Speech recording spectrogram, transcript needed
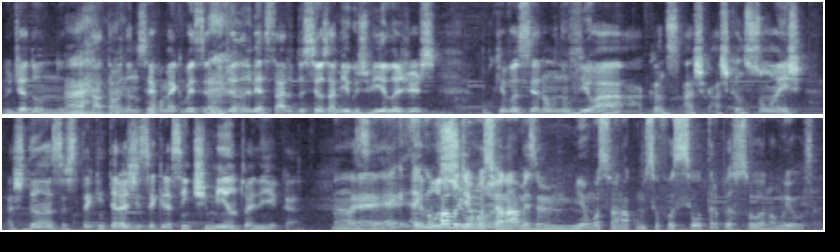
No dia do no, no Ah. Natal, ainda não sei como é que vai ser. No dia do aniversário dos seus amigos villagers. Porque você não, não viu a, a can- as, as canções, as danças. Você tem que interagir, você cria sentimento ali, cara. Não, É, assim, é, é, é que eu falo de emociona. emocionar, mas é me emocionar como se eu fosse outra pessoa, não eu, sabe?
